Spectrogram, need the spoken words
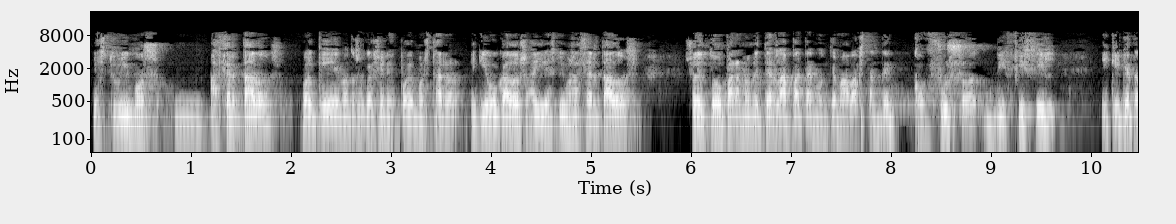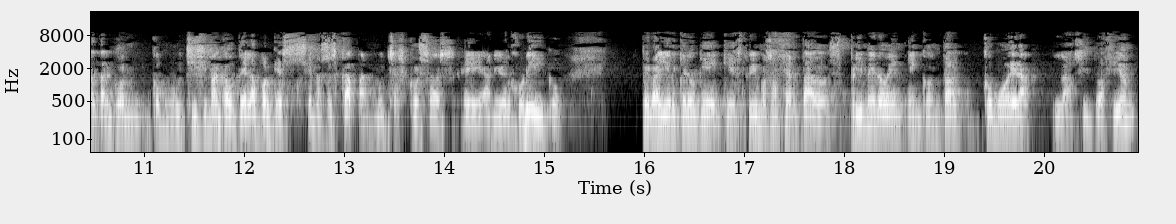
estuvimos mm, acertados, igual que en otras ocasiones podemos estar equivocados, ayer estuvimos acertados, sobre todo para no meter la pata en un tema bastante confuso, difícil y que hay que tratar con, muchísima cautela porque se nos escapan muchas cosas eh, a nivel jurídico pero ayer creo que, estuvimos acertados. Primero en, contar cómo era la situación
